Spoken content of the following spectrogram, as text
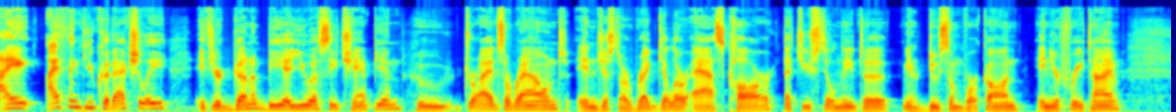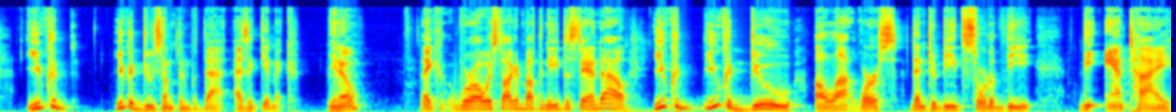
I I think you could actually, if you're gonna be a UFC champion who drives around in just a regular ass car that you still need to you know do some work on in your free time, you could you could do something with that as a gimmick. You know, like we're always talking about the need to stand out. You could you could do a lot worse than to be sort of the the anti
